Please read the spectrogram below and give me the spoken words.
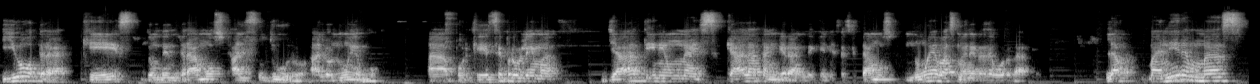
y otra que es donde entramos al futuro, a lo nuevo, ah, porque ese problema ya tiene una escala tan grande que necesitamos nuevas maneras de abordarlo. La manera más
